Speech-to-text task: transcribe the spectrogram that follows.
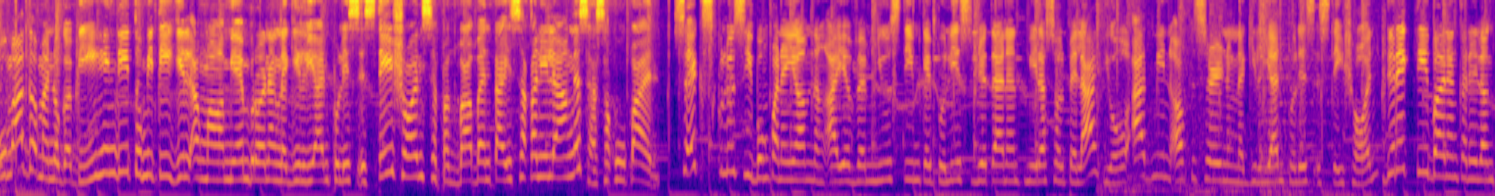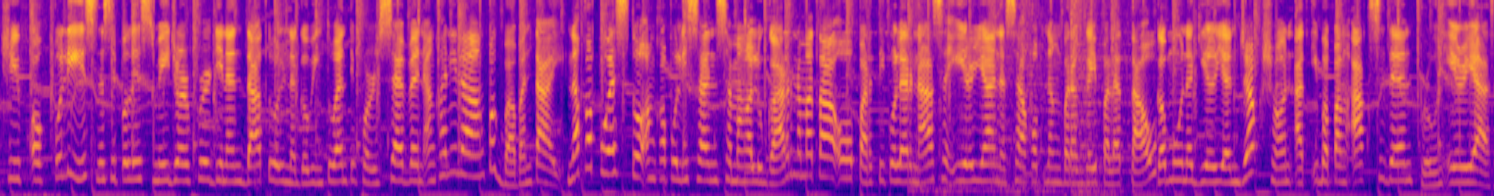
Umaga man o gabi, hindi tumitigil ang mga miyembro ng Nagilian Police Station sa pagbabantay sa kanilang nasasakupan. Sa eksklusibong panayam ng IFM News Team kay Police Lieutenant Mirasol Pelagio, Admin Officer ng Nagilian Police Station, direktiba ng kanilang Chief of Police na si Police Major Ferdinand Datul na gawing 24-7 ang kanilang pagbabantay. Nakapwesto ang kapulisan sa mga lugar na matao, partikular na sa area na sakop ng Barangay Palataw, Gamuna Gilian Junction at iba pang accident-prone areas.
